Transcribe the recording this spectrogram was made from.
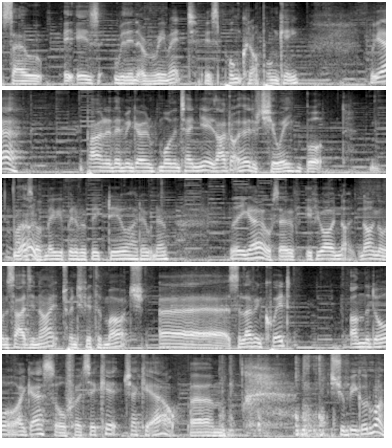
So it is within a remit. It's punk, not punky. But yeah, apparently they've been going for more than 10 years. I've not heard of Chewy, but No. so maybe a bit of a big deal. I don't know. There you go. So if, if you are in Not- Nottingham on a Saturday night, 25th of March, uh, it's 11 quid on the door, I guess, or for a ticket. Check it out. Um, should be a good one.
